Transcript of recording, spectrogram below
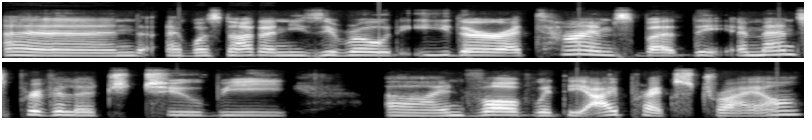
and it was not an easy road either at times, but the immense privilege to be uh, involved with the IPREX trial,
